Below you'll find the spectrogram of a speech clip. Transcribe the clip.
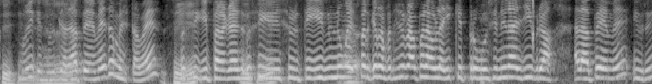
sí, sí. Bueno, i que surti a la PM també està bé. Sí. O sigui, perquè, Sí, o sigui, sí. sortir només Ah. perquè repeteixis una paraula i que et promocionin el llibre a la PM, jo crec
